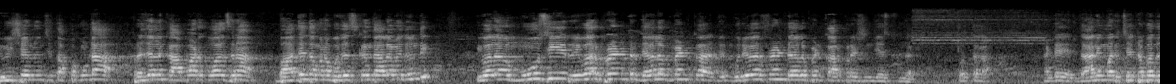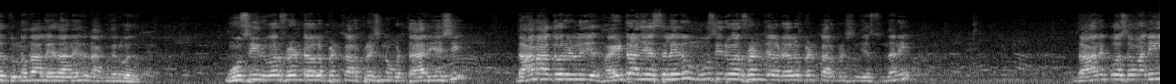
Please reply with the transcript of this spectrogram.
ఈ విషయం నుంచి తప్పకుండా ప్రజలను కాపాడుకోవాల్సిన బాధ్యత మన భుజస్కంధాల మీద ఉంది. ఇవాళ Musi river front development river front development corporation చేస్తుంది కొత్తగా. అంటే దానికి మరి చట్టబద్ధత ఉన్నదా లేదా అనేది నాకు తెలియదు. Musi river front development corporation ఒకటి తయారు చేసి దాని ఆధ్వర్యంలో హైడ్రా చేస్తలేదు Musi river front development corporation చేస్తుందని. దానికోసమని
